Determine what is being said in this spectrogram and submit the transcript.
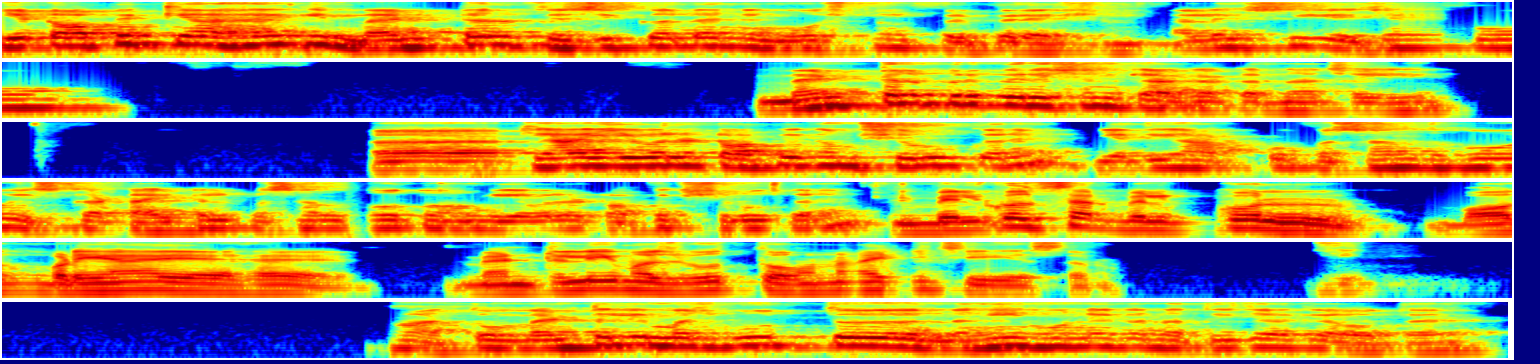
ये टॉपिक क्या है कि mental physical and emotional preparation L agent को मेंटल प्रिपरेशन क्या क्या करना चाहिए? Uh, क्या ये वाला टॉपिक हम शुरू करें? यदि आपको पसंद हो इसका टाइटल पसंद हो तो हम ये वाला टॉपिक शुरू करें। बिल्कुल सर बिल्कुल। बहुत बढ़िया ये है। मेंटली मज़बूत तो होना ही चाहिए सर। हाँ तो मेंटली मज़बूत नहीं होने का नतीजा क्या होता है?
